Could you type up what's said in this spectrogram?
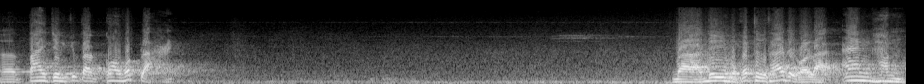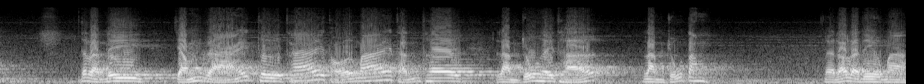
à, tay chân chúng ta co quắp lại. Và đi một cách thư thái được gọi là an hành. Tức là đi chậm rãi thư thái thoải mái thảnh thơi làm chủ hơi thở làm chủ tâm. Và đó là điều mà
